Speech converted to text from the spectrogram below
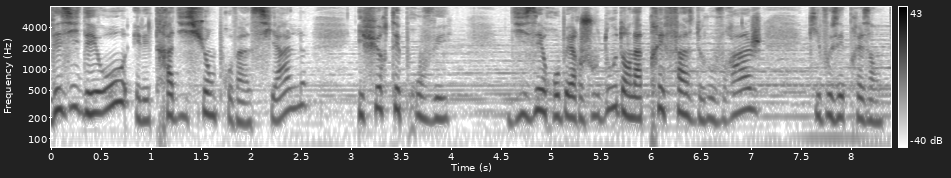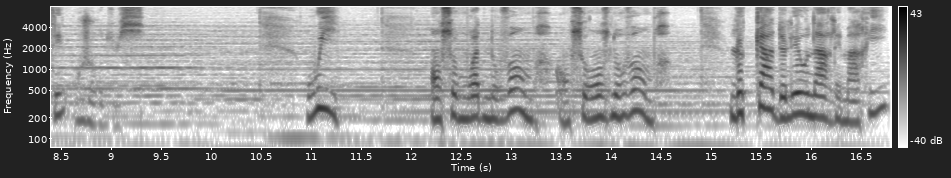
Les idéaux et les traditions provinciales y furent éprouvés, disait Robert Joudou dans la préface de l'ouvrage qui vous est présenté aujourd'hui. Oui, en ce mois de novembre, en ce 11 novembre, le cas de Léonard Lémarie,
